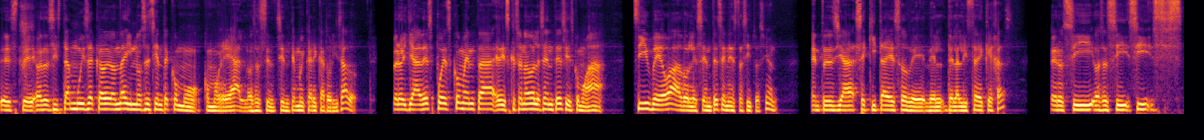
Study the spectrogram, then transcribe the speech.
Este, o sea, sí está muy sacado de onda y no se siente como, como real, o sea, se siente muy caricaturizado. Pero ya después comenta, es que son adolescentes y es como, ah, sí veo a adolescentes en esta situación. Entonces ya se quita eso de, de- de la lista de quejas. Pero sí, o sea, sí, sí, sí,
